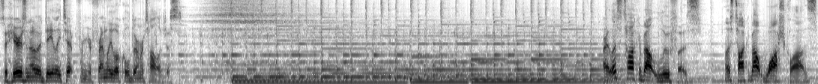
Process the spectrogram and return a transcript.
So here's another daily tip from your friendly local dermatologist. All right, let's talk about loofahs. Let's talk about washcloths.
